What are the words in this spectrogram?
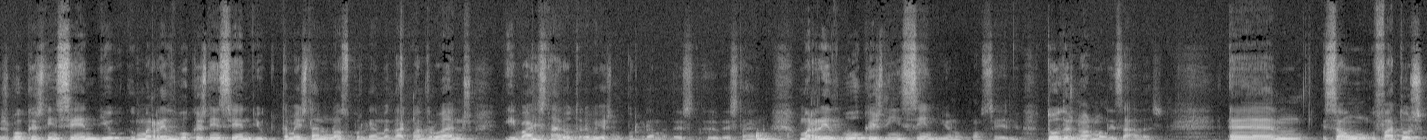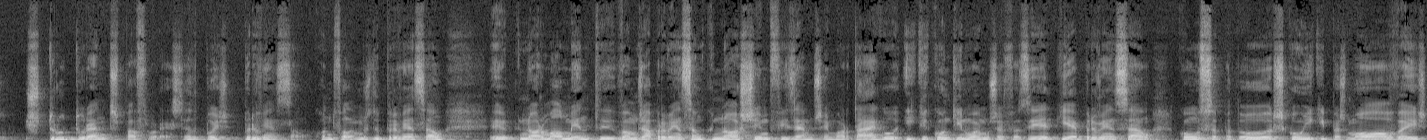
as bocas de incêndio, uma rede de bocas de incêndio que também está no nosso programa de há quatro anos e vai estar outra vez no programa deste, deste ano, uma rede de bocas de incêndio no Conselho, todas normalizadas, um, são fatores estruturantes para a floresta. Depois, prevenção. Quando falamos de prevenção, eh, normalmente vamos à prevenção que nós sempre fizemos em Mortágua e que continuamos a fazer, que é a prevenção com sapadores, com equipas móveis,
